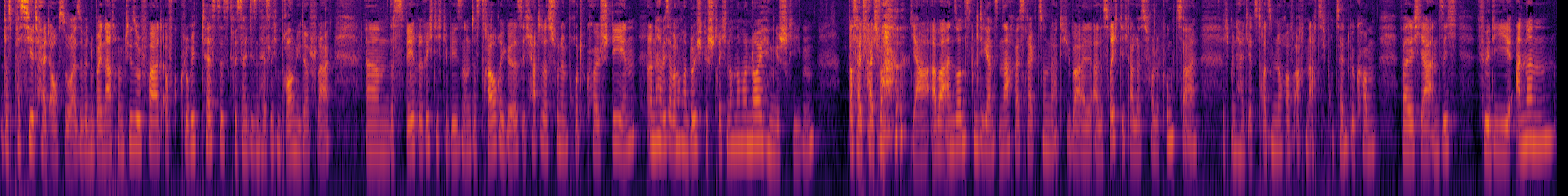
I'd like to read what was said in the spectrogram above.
Das passiert halt auch so. Also wenn du bei Natriumthiosulfat auf Chlorid testest, kriegst du halt diesen hässlichen Braunniederschlag. Ähm, das wäre richtig gewesen. Und das Traurige ist, ich hatte das schon im Protokoll stehen. Und dann habe ich es aber nochmal durchgestrichen und nochmal neu hingeschrieben was halt falsch war. ja, aber ansonsten die ganzen Nachweisreaktionen, da hatte ich überall alles richtig, alles volle Punktzahl. Ich bin halt jetzt trotzdem noch auf 88 Prozent gekommen, weil ich ja an sich für die anderen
